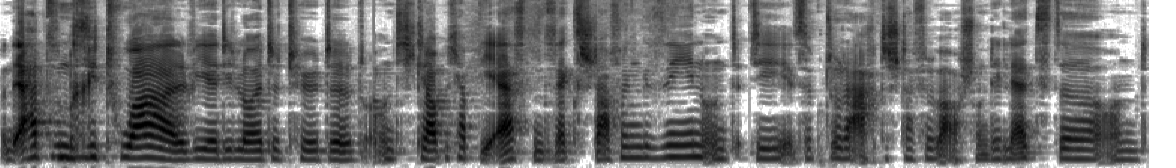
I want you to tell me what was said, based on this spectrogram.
Und er hat so ein Ritual, wie er die Leute tötet. Und ich glaube, ich habe die ersten sechs Staffeln gesehen und die siebte oder achte Staffel war auch schon die letzte und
